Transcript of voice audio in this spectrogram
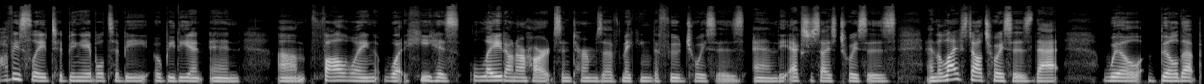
obviously to being able to be obedient in um, following what he has laid on our hearts in terms of making the food choices and the exercise choices and the lifestyle choices that will build up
